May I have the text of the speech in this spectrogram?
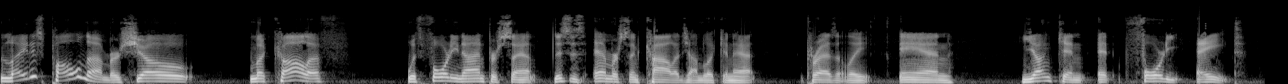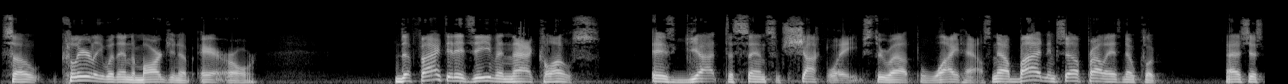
latest poll numbers show McAuliffe with 49%. This is Emerson College I'm looking at presently, and Youngkin at 48. So clearly within the margin of error. The fact that it's even that close has got to send some shockwaves throughout the White House. Now, Biden himself probably has no clue. That's just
